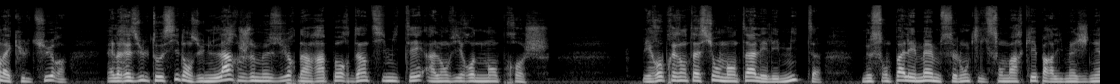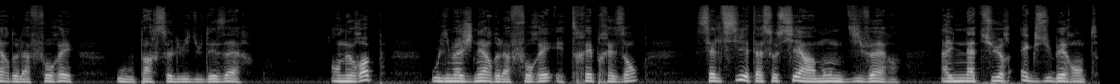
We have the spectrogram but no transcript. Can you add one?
la culture, elle résulte aussi dans une large mesure d'un rapport d'intimité à l'environnement proche. Les représentations mentales et les mythes ne sont pas les mêmes selon qu'ils sont marqués par l'imaginaire de la forêt ou par celui du désert. En Europe, où l'imaginaire de la forêt est très présent, celle-ci est associée à un monde divers, à une nature exubérante,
